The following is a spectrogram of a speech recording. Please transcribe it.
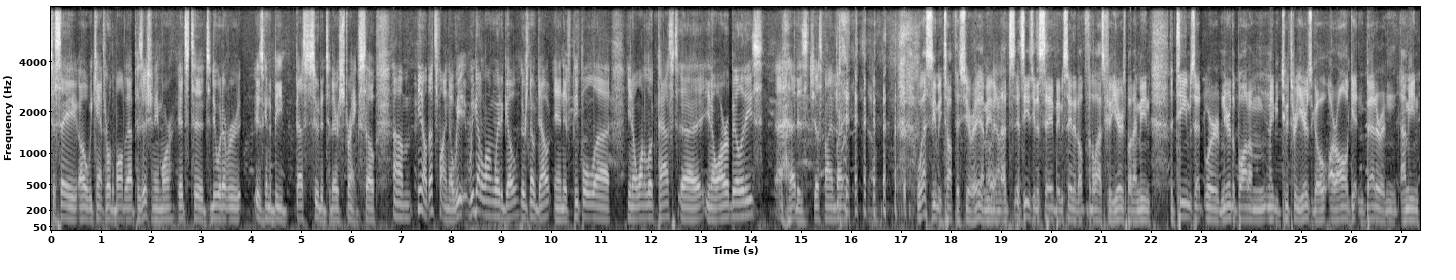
to say, oh, we can't throw the ball to that position anymore. It's to to do whatever is going to be best suited to their strengths. So, um, you know, that's fine though. We we got a long way to go. There's no doubt. And if people, uh, you know, want to look past, uh, you know, our abilities, that is just fine by me. So. West is going to be tough this year, eh? I mean, Oh, yeah. that's it's easy to say. Been saying it for the last few years, but I mean, the teams that were near the bottom maybe two, three years ago are all getting better, and I mean,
